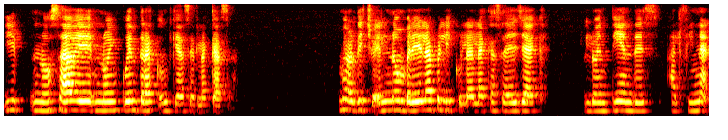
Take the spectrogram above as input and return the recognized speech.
y no sabe, no encuentra con qué hacer la casa. Mejor dicho, el nombre de la película, La casa de Jack, lo entiendes al final,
